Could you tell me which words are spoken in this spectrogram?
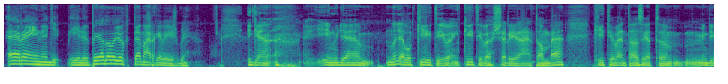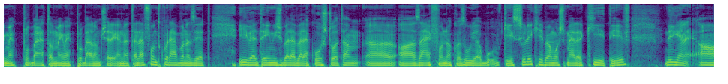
Erre én egy élő példa vagyok, te már kevésbé. Igen, én ugye nagyjából két éve, két éves cserére álltam be, két évente azért mindig megpróbáltam, meg megpróbálom cserélni a telefont. Korábban azért évente én is bele-bele kóstoltam az iPhone-nak az újabb készülékében, most már két év. De igen, a,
